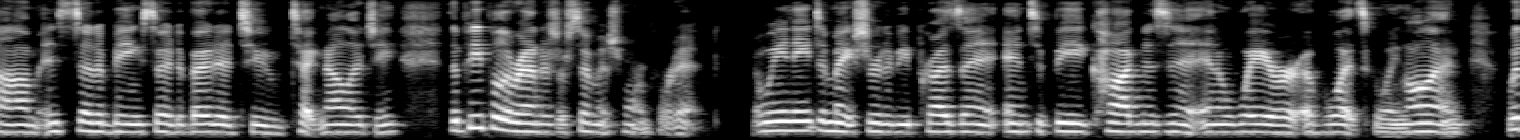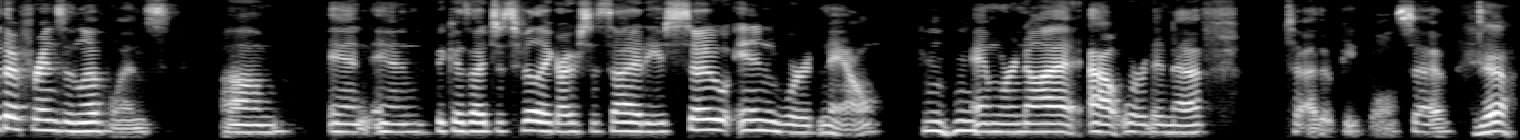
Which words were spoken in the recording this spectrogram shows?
um, instead of being so devoted to technology. The people around us are so much more important. We need to make sure to be present and to be cognizant and aware of what's going on with our friends and loved ones. Um, and and because I just feel like our society is so inward now, Mhm. and we're not outward enough to other people. So Yeah.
